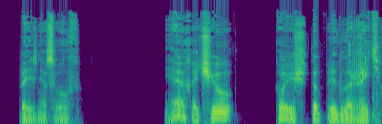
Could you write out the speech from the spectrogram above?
— произнес Вулф. «Я хочу кое-что предложить».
